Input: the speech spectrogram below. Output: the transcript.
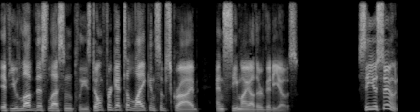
If you love this lesson, please don't forget to like and subscribe and see my other videos. See you soon!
